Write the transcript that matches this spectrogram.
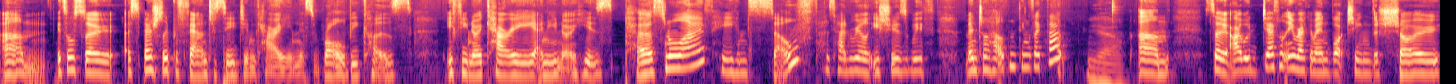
Um, it's also especially profound to see Jim Carrey in this role because if you know Carrey and you know his personal life, he himself has had real issues with mental health and things like that. Yeah. Um, so I would definitely recommend watching the show,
